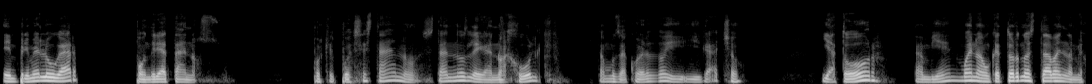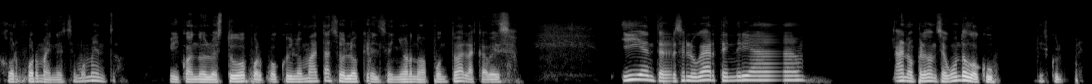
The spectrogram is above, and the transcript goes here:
En primer lugar, pondría a Thanos. Porque pues es Thanos. Thanos le ganó a Hulk. Estamos de acuerdo. Y, y gacho. Y a Thor también. Bueno, aunque Thor no estaba en la mejor forma en ese momento. Y cuando lo estuvo por poco y lo mata, solo que el señor no apuntó a la cabeza. Y en tercer lugar tendría. Ah, no, perdón, segundo Goku. Disculpen.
